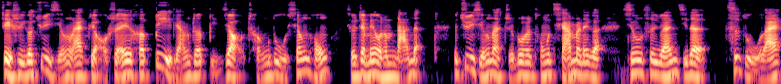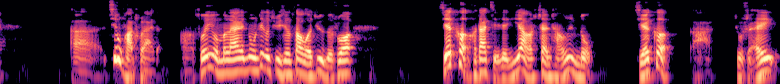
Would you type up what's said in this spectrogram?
这是一个句型来表示 A 和 B 两者比较程度相同，其实这没有什么难的。这句型呢，只不过是从前面那个形容词原级的词组来，呃，进化出来的啊。所以我们来用这个句型造个句子，说杰克和他姐姐一样擅长运动。杰克啊就是 A，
